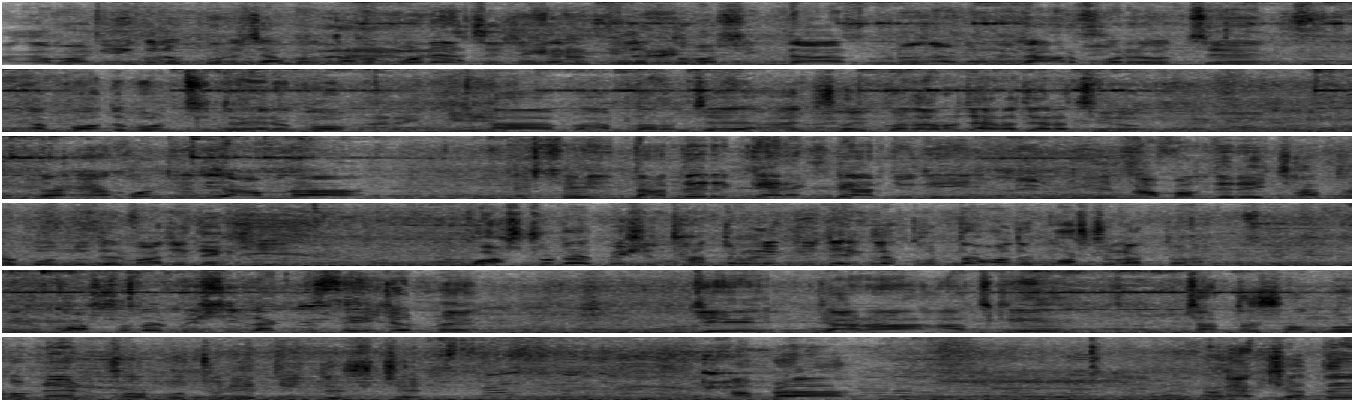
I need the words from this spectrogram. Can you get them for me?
ভাঙাভাঙি এগুলো করেছে। আমার তখন মনে আছে সেখানে তিলোত্তমা শিকদার তারপরে হচ্ছে পদবঞ্চিত এরকম আপনার হচ্ছে সৈকত আরও যারা যারা ছিল। তা এখন যদি আমরা সেই তাদের ক্যারেক্টার যদি আমাদের এই ছাত্র বন্ধুদের মাঝে দেখি, কষ্টটা বেশি, ছাত্রলীগ যদি এগুলো করতে আমাদের কষ্ট লাগতো না। কিন্তু কষ্টটা বেশি লাগতেছে এই জন্যে যে যারা আজকে ছাত্র সংগঠনের সর্বোচ্চ নেতৃত্ব এসেছেন, আমরা একসাথে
